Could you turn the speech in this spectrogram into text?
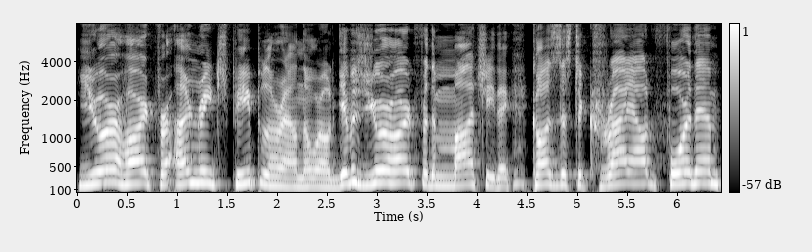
your heart for unreached people around the world. Give us your heart for the Manchi that causes us to cry out for them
